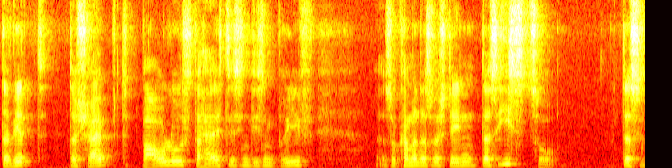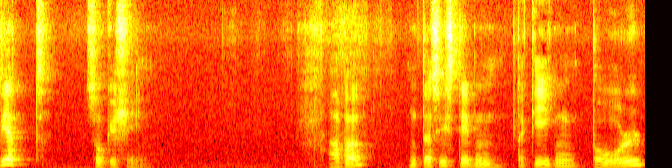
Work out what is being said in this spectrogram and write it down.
da wird, da schreibt Paulus, da heißt es in diesem Brief, so kann man das verstehen, das ist so. Das wird so geschehen. Aber, und das ist eben der Gegenpol,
